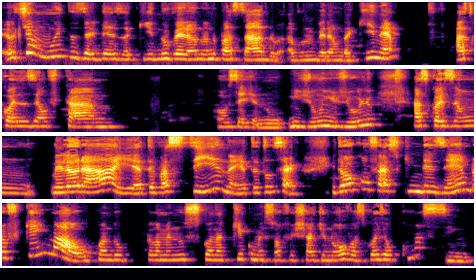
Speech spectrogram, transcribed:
eu tinha muita certeza que no verão do ano passado, no verão daqui, né, as coisas iam ficar, ou seja, no, em junho, julho, as coisas iam melhorar, ia ter vacina, ia ter tudo certo. Então eu confesso que em dezembro eu fiquei mal, quando, pelo menos quando aqui começou a fechar de novo as coisas, eu, como assim?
